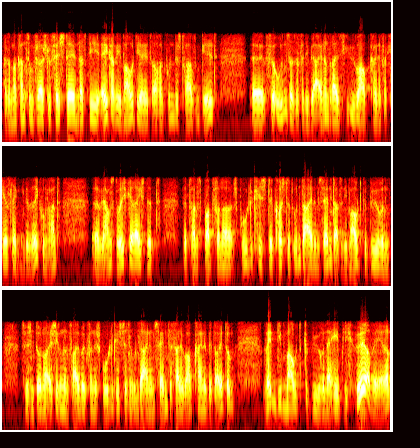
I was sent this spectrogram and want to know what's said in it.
Also man kann zum Beispiel feststellen, dass die Lkw-Maut, die ja jetzt auch an Bundesstraßen gilt, äh, für uns, also für die B31, überhaupt keine verkehrslenkende Wirkung hat. Äh, wir haben es durchgerechnet. Der Transport von einer Sprudelkiste kostet unter einem Cent, also die Mautgebühren zwischen Donaueschingen und Freiburg für eine Sprudelkiste sind unter einem Cent. Das hat überhaupt keine Bedeutung. Wenn die Mautgebühren erheblich höher wären,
